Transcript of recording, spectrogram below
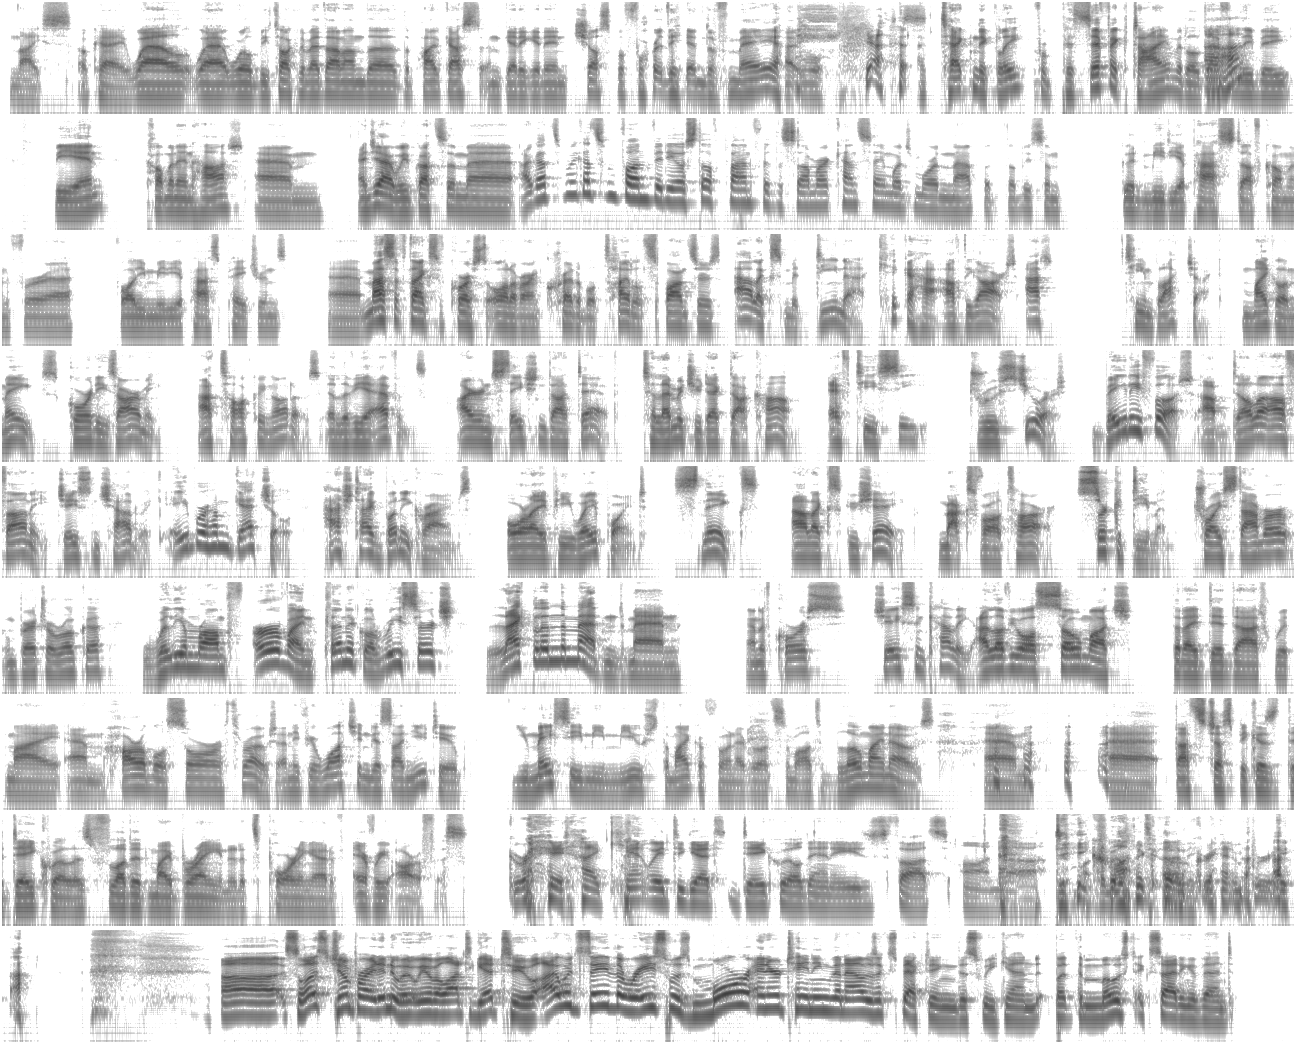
Nice. Okay. Well, well, we'll be talking about that on the, the podcast and getting it in just before the end of May. I will. Yes. technically, for Pacific time, it'll Uh-huh. definitely be be in coming in hot. Um, and yeah, we've got some. Uh, I got we got some fun video stuff planned for the summer. I can't say much more than that, but there'll be some good Media Pass stuff coming for uh, Media Pass patrons. Uh, massive thanks, of course, to all of our incredible title sponsors: Alex Medina, Kikaha of the Art at Team Blackjack, Michael Maves, Gordy's Army, at Talking Autos, Olivia Evans, IronStation.dev, TelemetryDeck.com, FTC, Drew Stewart, Bailey Foot, Abdullah Althani, Jason Chadwick, Abraham Getchell, Hashtag Bunny Crimes, RIP Waypoint, Snakes, Alex Goucher, Max Voltar, Circuit Demon, Troy Stammer, Umberto Roca, William Rumpf, Irvine Clinical Research, Lachlan the Maddened Man, and of course, Jason Kelly. I love you all so much that I did that with my um, horrible sore throat. And if you're watching this on YouTube, you may see me mute the microphone every once in a while to blow my nose. Um, uh, that's just because the Dayquil has flooded my brain and it's pouring out of every orifice. Great. I can't wait to get Dayquil Danny's thoughts on uh, Dayquil Monaco Danny. Grand Prix. Uh, so let's jump right into it. We have a lot to get to. I would say the race was more entertaining than I was expecting this weekend, but the most exciting event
